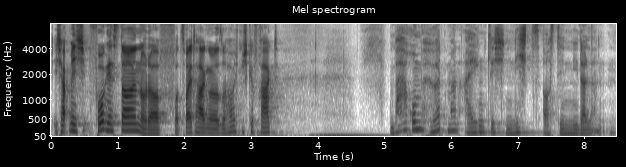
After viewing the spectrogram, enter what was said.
Ich habe mich vorgestern oder vor zwei Tagen oder so, habe ich mich gefragt, warum hört man eigentlich nichts aus den Niederlanden?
